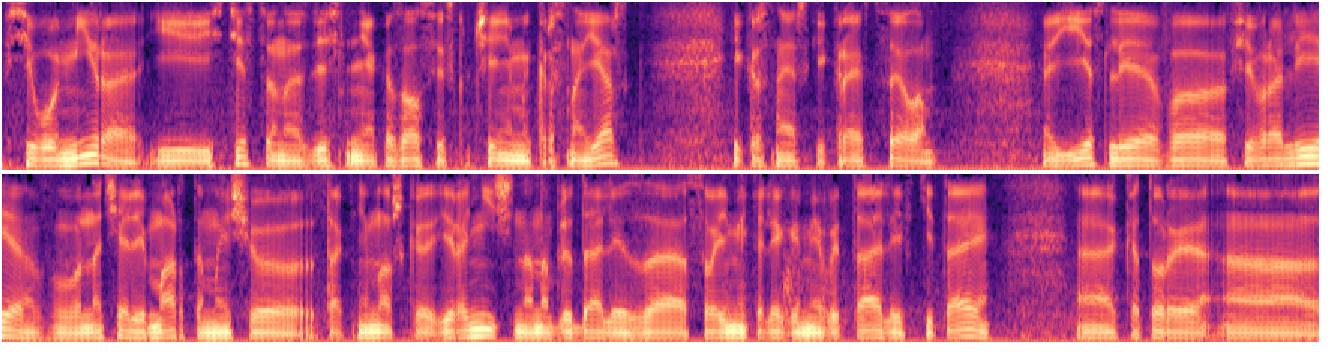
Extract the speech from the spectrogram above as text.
всего мира. И, естественно, здесь не оказался исключением и Красноярск, и Красноярский край в целом. Если в феврале, в начале марта мы еще так немножко иронично наблюдали за своими коллегами в Италии, в Китае, э, которые э,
